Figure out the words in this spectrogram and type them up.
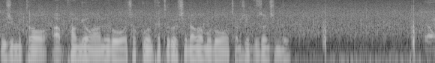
50m 앞 반경 안으로 적군 페트롤 지나감으로 잠시 무선 침묵. 양호.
